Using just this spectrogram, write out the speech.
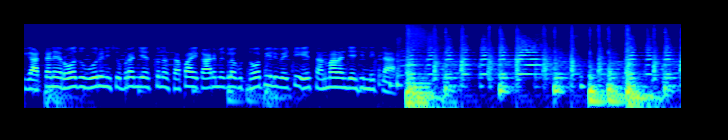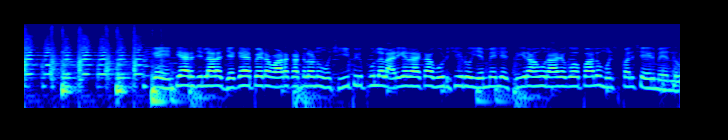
ఇక అట్లనే రోజు ఊరిని శుభ్రం చేస్తున్న సఫాయి కార్మికులకు టోపీలు పెట్టి సన్మానం చేసింది ఇట్లా. ఇక ఎన్టీఆర్ జిల్లాల జగ్గయ్యపేట వాడకట్టలను షీపిరి పుల్లలు అరిగేదాకా ఊడిసిరు ఎమ్మెల్యే శ్రీరాము రాజగోపాలు మున్సిపల్ చైర్మన్లు.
